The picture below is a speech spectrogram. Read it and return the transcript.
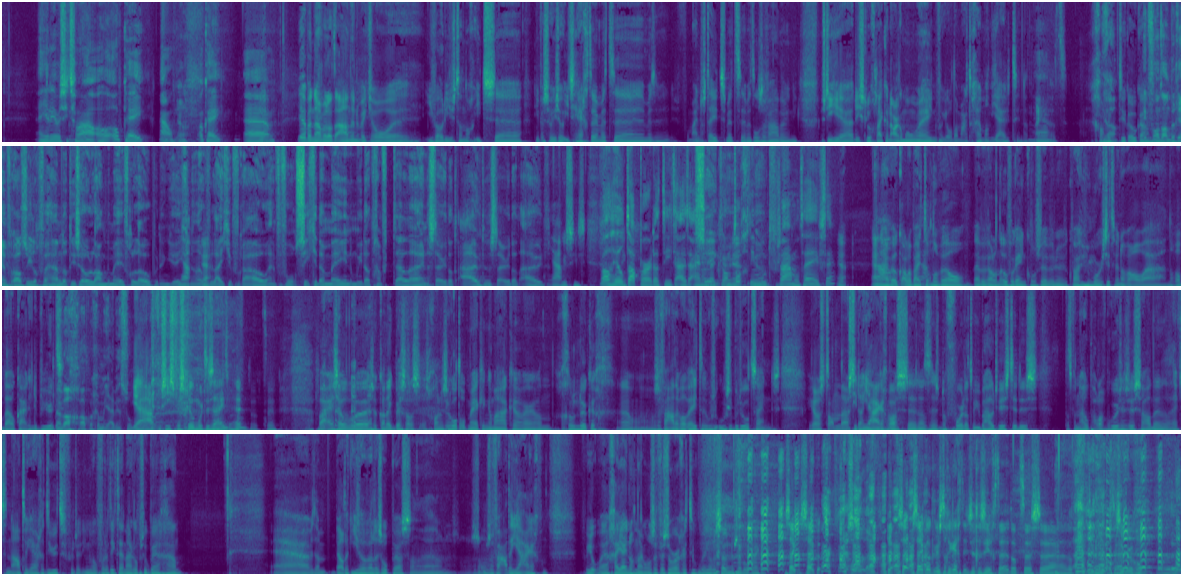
En jullie hebben zoiets van, ah, oh, oké. Nou, Ja. oké. Ehm, Ja. ja, we namen dat aan en dan weet je wel, eh, Ivo die is dan nog iets, eh, die was sowieso iets hechter met, eh, met voor mij nog steeds, met, met onze vader. Dus die, die sloeg gelijk een arm om me heen van, joh, dat maakt toch helemaal niet uit. En dat, nou ja, Ja. dat gaf Ja. ik natuurlijk ook aan. Ik vond het aan het begin vooral zielig voor hem dat hij zo lang ermee heeft gelopen. Denk, jeetje, Ja. dan overlijdt je vrouw en vervolgens zit je daarmee en dan moet je dat gaan vertellen en dan stel je dat uit en dan stel je dat uit. Ja. Precies. wel heel Ik- dapper dat hij het uiteindelijk Zeker, dan ja. toch die Ja. moed verzameld heeft. Hè? Ja, en dan hebben we ook allebei ja. toch nog wel, we hebben wel een overeenkomst. We hebben, qua humor zitten we nog wel, eh, nog wel bij elkaar in de buurt. Ik ben wel grappiger, maar jij bent soms... Ja, precies. Verschil moeten zijn. Hè? Dat, eh, maar zo, eh, zo kan ik best wel eens gewoon eens rotopmerkingen maken. Waarvan gelukkig onze vader wel weet hoe, ze- hoe ze bedoeld zijn. Dus ja, als, dan, als die dan jarig was, hè, dat is nog voordat we überhaupt wisten. Dus dat we een hoop halfbroers en zussen hadden. Dat heeft een aantal jaar geduurd. Voordat, in ieder geval voordat ik daar naar op zoek ben gegaan. Eh, dan belde ik Ivo wel eens op. Hè, als dan, eh, onze vader jarig. Van, joh, hè, ga jij nog naar onze verzorger toe? Weet je wel, Zo'n zo'n opmerking. zei, ik- zei, ja, ook rustig recht in zijn gezicht. Hè? Dat is, eh dat is niet achter zijn rug om.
